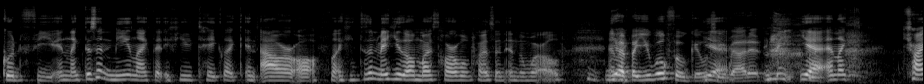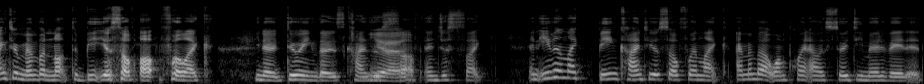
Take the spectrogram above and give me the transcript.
good for you, and like doesn't mean like that if you take like an hour off, like it doesn't make you the most horrible person in the world. And, yeah, like, but you will feel guilty yeah. about it. be- yeah, and like trying to remember not to beat yourself up for like you know doing those kinds Yeah. of stuff, and just like and even like being kind to yourself when like I remember at one point I was so demotivated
